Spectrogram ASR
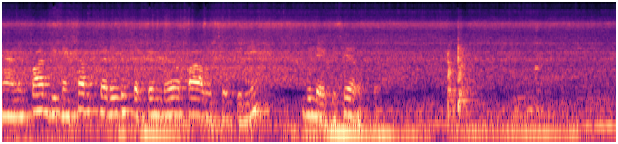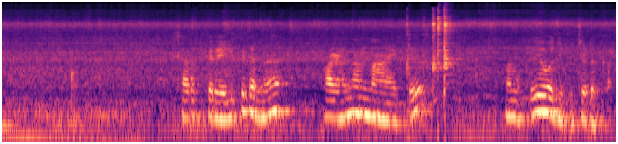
ഞാനിപ്പോൾ അധികം ശർക്കര എടുത്തിട്ടുണ്ട് അപ്പോൾ ആവശ്യത്തിന് ഇതിലേക്ക് ചേർക്കും. ശർക്കരയിൽ കിടന്ന് പഴം നന്നായിട്ട് നമുക്ക് യോജിപ്പിച്ചെടുക്കാം.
